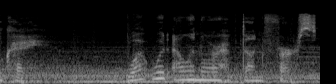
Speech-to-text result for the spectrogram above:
Okay. What would Eleanor have done first?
